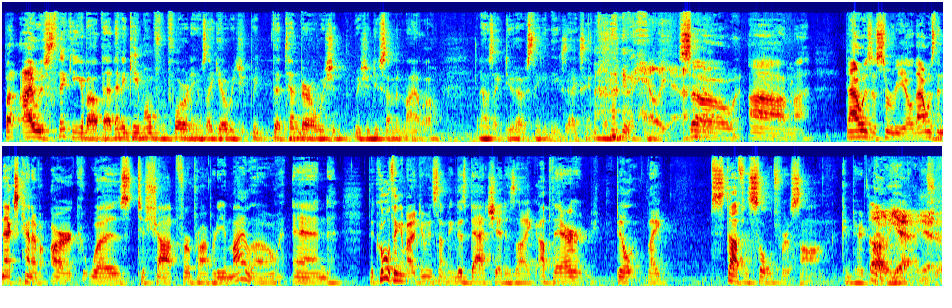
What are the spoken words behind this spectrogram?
But I was thinking about that. Then he came home from Florida and he was like, "Yo, we should, we, the ten barrel. We should we should do something in Milo." And I was like, "Dude, I was thinking the exact same thing." like, hell yeah. so um, that was a surreal. That was the next kind of arc was to shop for property in Milo. And the cool thing about doing something this batshit is like up there, built like stuff is sold for a song compared to Oh yeah, yeah.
